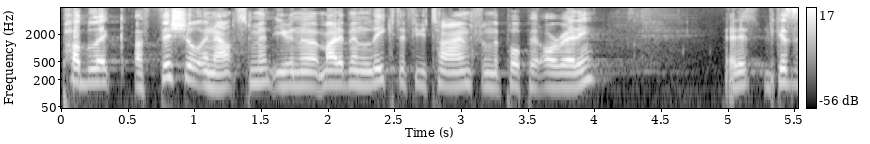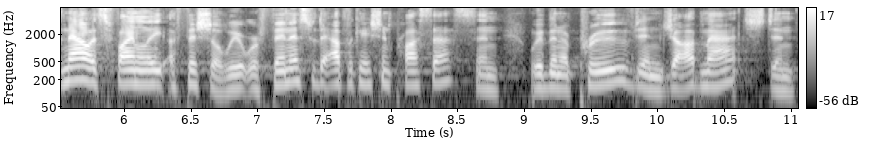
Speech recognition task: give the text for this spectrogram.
public official announcement, even though it might have been leaked a few times from the pulpit already. That is, because now it's finally official. We, are finished with the application process, and we've been approved and job matched and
